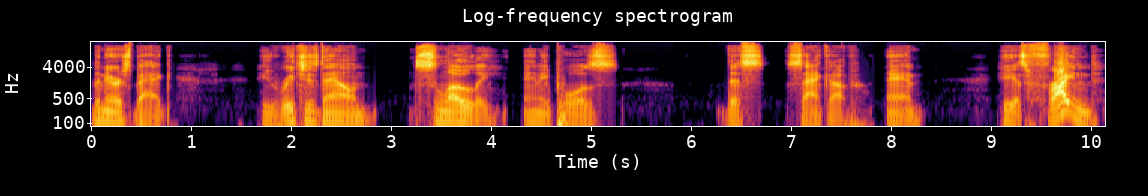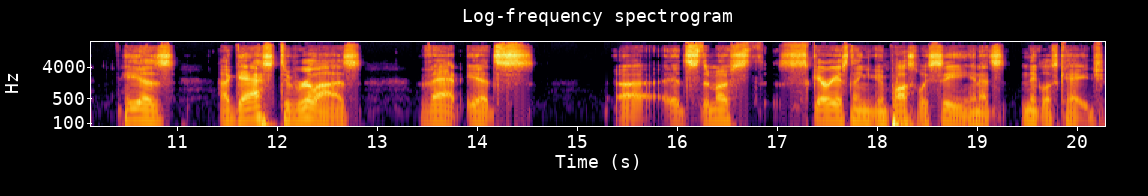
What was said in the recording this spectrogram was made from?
the nearest bag. He reaches down slowly and he pulls this sack up and he is frightened. He is aghast to realize that it's uh, it's the most scariest thing you can possibly see, and that's Nicolas Cage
